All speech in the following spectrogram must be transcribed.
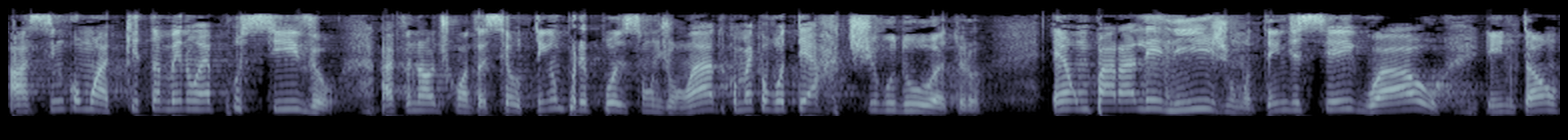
Assim como aqui também não é possível. Afinal de contas, se eu tenho preposição de um lado, como é que eu vou ter artigo do outro? É um paralelismo, tem de ser igual. Então,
